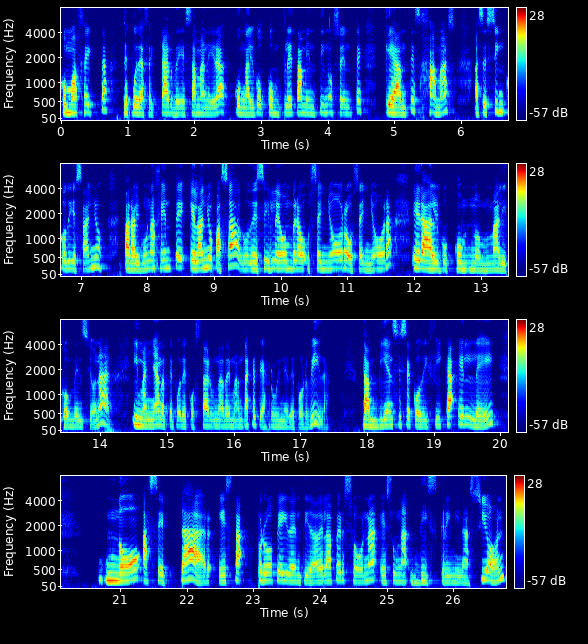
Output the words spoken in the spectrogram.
cómo afecta, te puede afectar de esa manera con algo completamente inocente que antes jamás, hace 5 o 10 años, para alguna gente el año pasado, decirle hombre o señor o señora era algo normal y convencional. Y mañana te puede costar una demanda que te arruine de por vida. también si se codifica en ley, no aceptar esta propia identidad de la persona es una discriminación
